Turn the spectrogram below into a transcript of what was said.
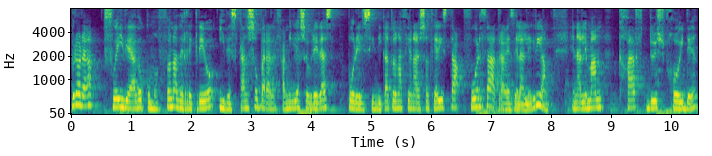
Prora fue ideado como zona de recreo y descanso para las familias obreras por el Sindicato Nacional Socialista Fuerza a través de la Alegría, en alemán Kraft durch Freude,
